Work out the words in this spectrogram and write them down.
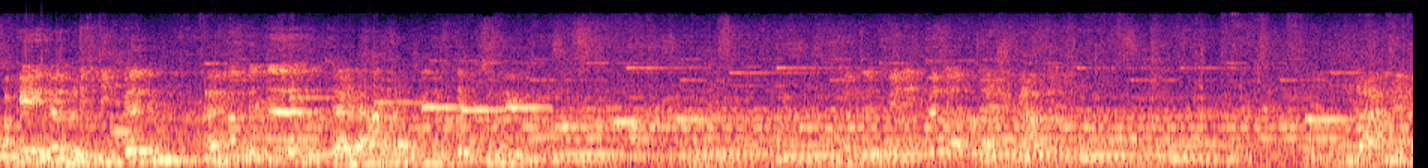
Okay, dann würde ich dich bitten, einmal bitte deine Hand auf diesen Step zu legen. Konzentriere dich bitte auf deine Karte. Und sag mir.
